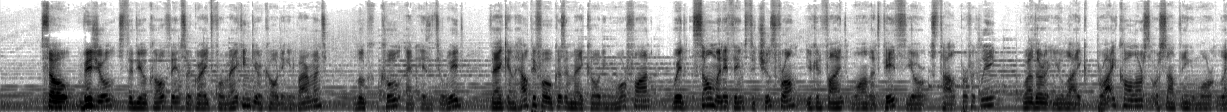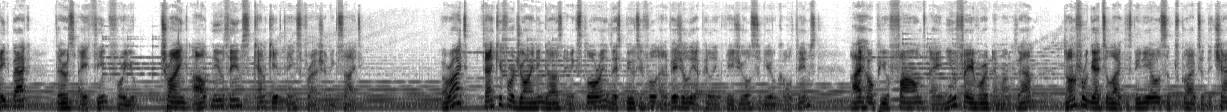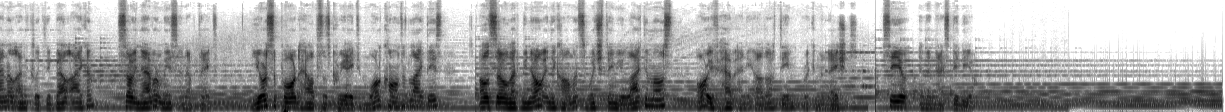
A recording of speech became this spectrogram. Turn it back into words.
So, Visual Studio Code themes are great for making your coding environment look cool and easy to read. They can help you focus and make coding more fun. With so many themes to choose from, you can find one that fits your style perfectly. Whether you like bright colors or something more laid back, there's a theme for you. Trying out new themes can keep things fresh and exciting. Alright, thank you for joining us in exploring these beautiful and visually appealing Visual Studio Code themes. I hope you found a new favorite among them. Don't forget to like this video, subscribe to the channel and click the bell icon so you never miss an update. Your support helps us create more content like this. Also let me know in the comments which theme you like the most or if you have any other theme recommendations. See you in the next video.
